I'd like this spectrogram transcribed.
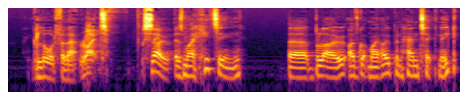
Lord for that. Right. So, as my hitting uh, blow, I've got my open hand technique.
